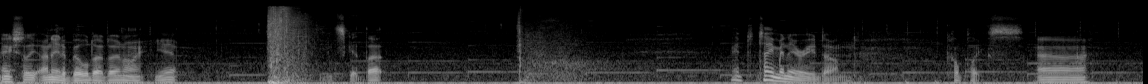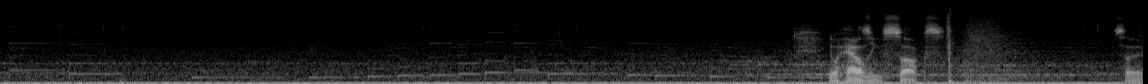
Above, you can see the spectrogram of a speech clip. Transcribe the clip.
Actually, I need a builder, don't I? Yep. Let's get that. Entertainment area done. Complex. Uh, your housing sucks. So,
